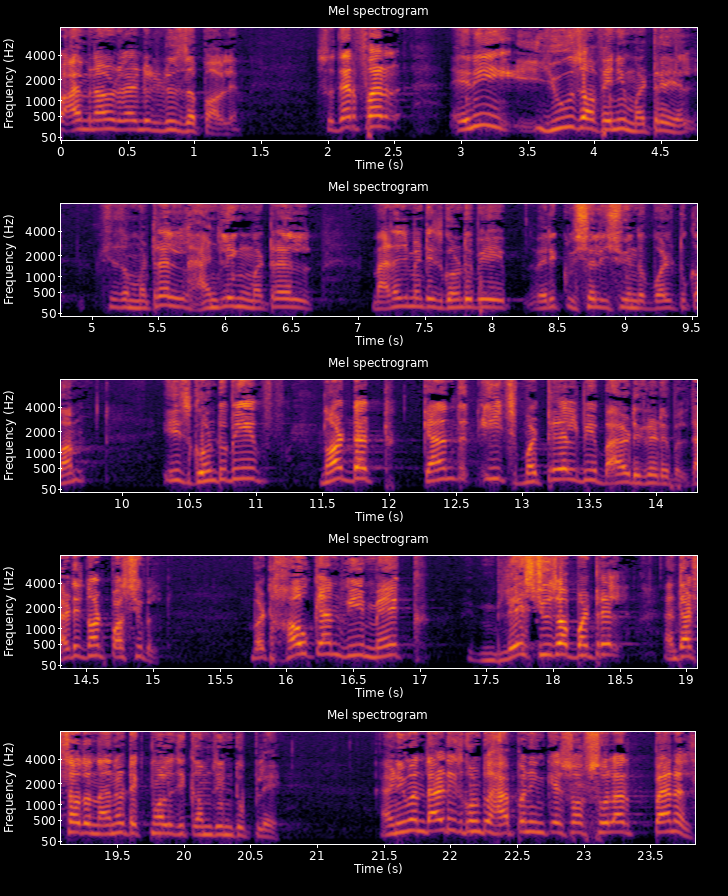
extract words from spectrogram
I'm now trying to reduce the problem. So therefore, any use of any material, this is a material handling, material management is going to be very crucial issue in the world to come, is going to be not that can each material be biodegradable. That is not possible. But how can we make less use of material? And that's how the nanotechnology comes into play. And even that is going to happen in case of solar panels.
